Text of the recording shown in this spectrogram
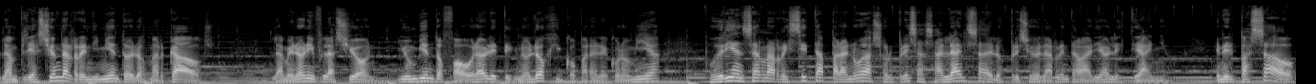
La ampliación del rendimiento de los mercados, la menor inflación y un viento favorable tecnológico para la economía podrían ser la receta para nuevas sorpresas al alza de los precios de la renta variable este año. En el pasado,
